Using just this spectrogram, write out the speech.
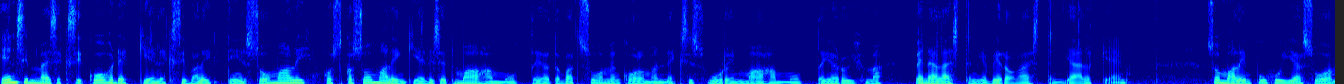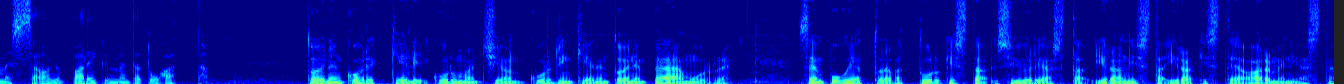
Ensimmäiseksi kohdekieleksi valittiin somali, koska somalinkieliset maahanmuuttajat ovat Suomen kolmanneksi suurin maahanmuuttajaryhmä venäläisten ja virolaisten jälkeen. Somalin puhujia Suomessa on parikymmentä tuhatta. Toinen kohdekieli kurmanchi on kurdinkielen toinen päämurre. Sen puhujat tulevat Turkista, Syyriasta, Iranista, Irakista ja Armeniasta.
